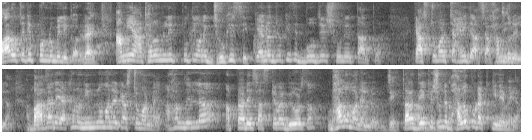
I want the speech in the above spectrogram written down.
বারো থেকে পনেরো মিলি করে। রাইট আমি আঠারো মিলির প্রতি অনেক ঝুঁকিছি। কেন ঝুঁকিছি? বুঝে শুনে তারপর। কাস্টমার চাহিদা আছে আলহামদুলিল্লাহ। বাজারে এখনও নিম্নমানের কাস্টমার নাই। আলহামদুলিল্লাহ আপনার এই সাবস্ক্রাইবার ভিউয়ার্স ভালো মানের লোক। তারা দেখে শুনে ভালো প্রোডাক্ট কিনে ভাইয়া।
